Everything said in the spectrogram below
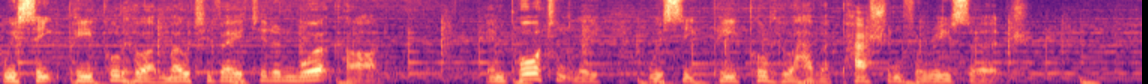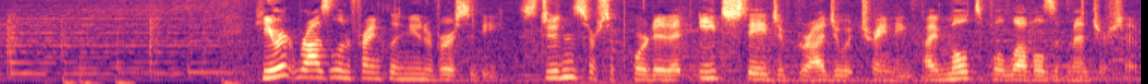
We seek people who are motivated and work hard. Importantly, we seek people who have a passion for research. Here at Rosalind Franklin University, students are supported at each stage of graduate training by multiple levels of mentorship.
